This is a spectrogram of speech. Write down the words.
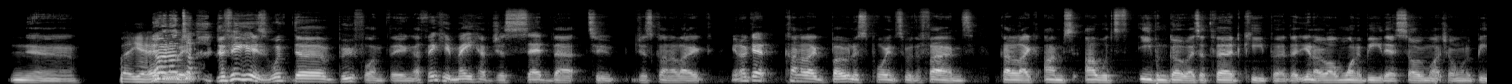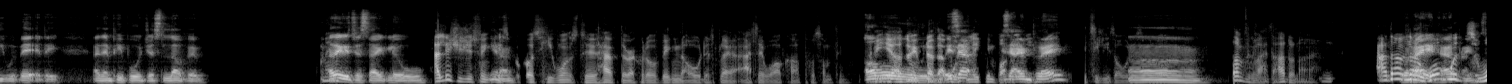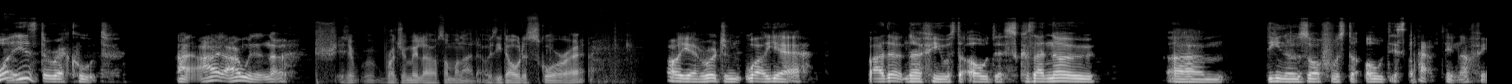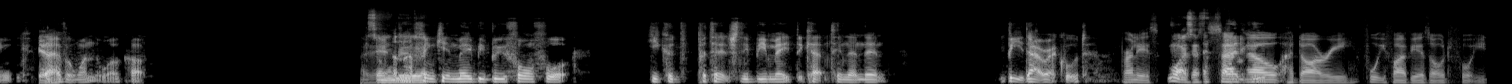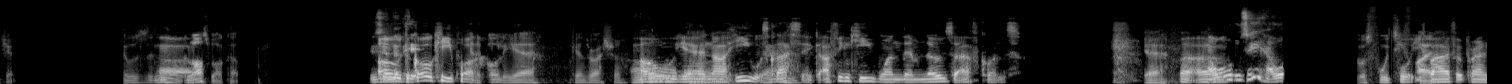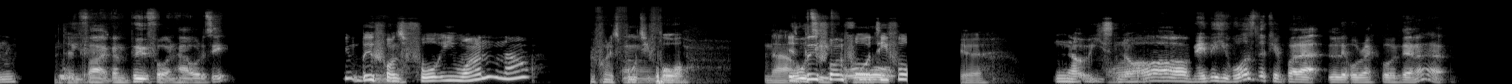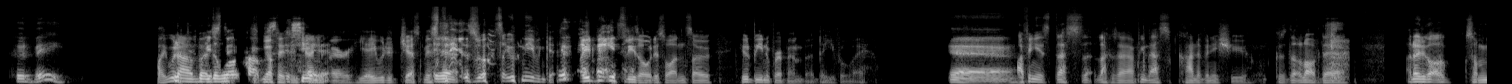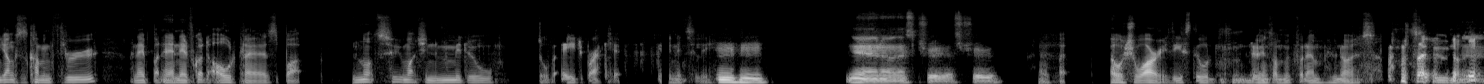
yeah. But yeah, No, no. anyway, t- the thing is, with the Buffon thing, I think he may have just said that to just kind of like you know get kind of like bonus points with the fans. Kind of like I'm, I would even go as a third keeper. That you know I want to be there so much. I want to be with Italy, and then people would just love him. I think it's just like little. I literally just think you it's know. because he wants to have the record of being the oldest player at a World Cup or something. I Oh, mean, yeah, I don't even know if that oh, is would that, make him, but is that in play? Italy's oh. oldest. Oh, something like that. I don't know. I don't Well, know that what would happening, what the record. I, I I wouldn't know. Is it Roger Milla or someone like that? Was he the oldest scorer? Right? Oh yeah, Roger. Well, yeah, but I don't know if he was the oldest because I know um, Dino Zoff was the oldest captain. I think Yeah. that ever won the World Cup. Someone And I'm it. thinking maybe Buffon thought he could potentially be made the captain and then beat that record. Apparently, it's what is that? Sam El Hadari, 45 years old for Egypt. It was in Oh. the last World Cup. He's Oh, the, pit- goalkeeper. Yeah, the goalie, yeah, against Russia. Oh, yeah, no, he was yeah. classic. I think he won them loads of Afcons. Yeah, But How um, old is he? How old? it was 45. 45 apparently. and Forty-five. And Buffon, how old is he? I think Buffon's 41 now. Buffon is 44 now. Is Buffon 44? 44? Yeah, No, he's not. Oh, maybe he was looking for that little record then. Huh? Could be. He would No, have but the. World His Cup's birthday's this in year. Yeah, he would have just missed Yeah. it as well, so he wouldn't even get. He'd be Italy's oldest one, so he would be remembered either way. Yeah. I think it's that's like I said. I think that's kind of an issue because a lot of their, I know they've got some youngsters coming through, and they but then they've got the old players, but not too much in the middle sort of age bracket in Italy. Mm-hmm. Yeah, no, that's true. That's true. You know, But El Shaarawy, he's still doing something for them. Who knows? so who knows?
